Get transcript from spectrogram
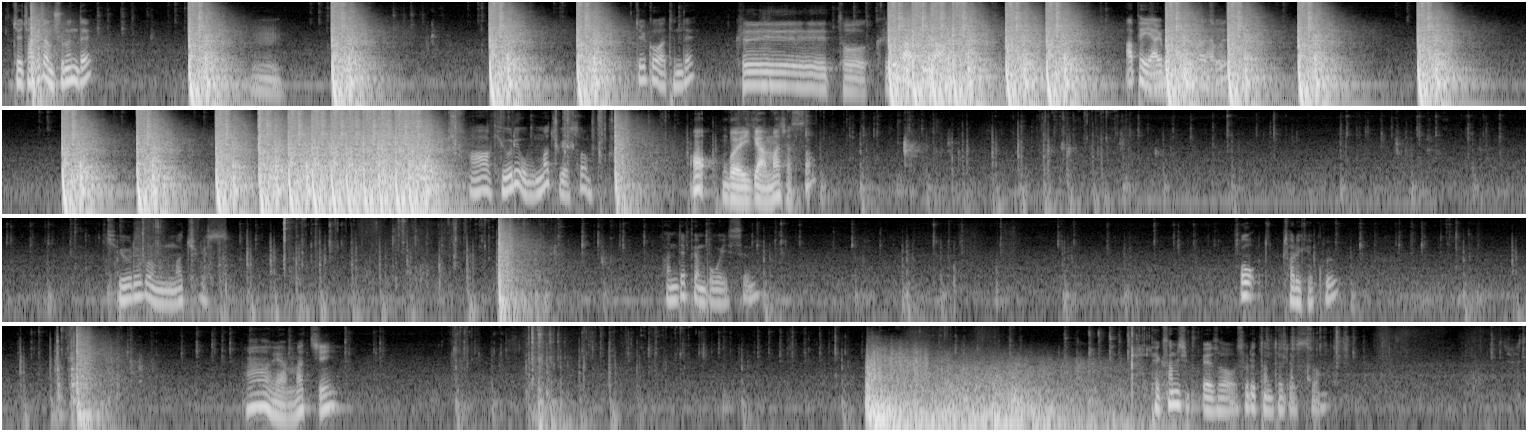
저 자기장 주는데? 음. 뛸것 같은데? 그도그. 뛴다 뛴다. 앞에 얇은 나무까지 아 기울이고 못 맞추겠어 어? 뭐야 이게 안 맞았어? 기울이고 못 맞추겠어 반대편 보고 있음 어? 자리 개꿀? 아 왜 안 맞지? 130배에서 수리탄 터졌어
